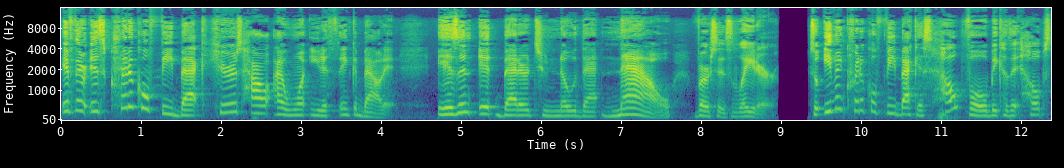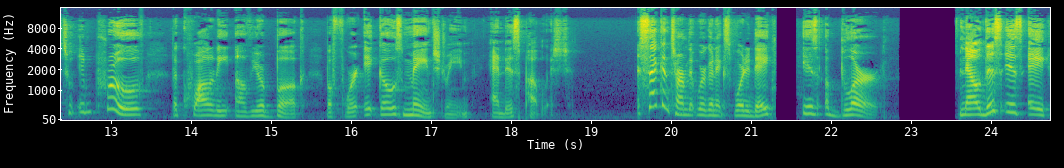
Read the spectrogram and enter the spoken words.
If there is critical feedback, here's how I want you to think about it. Isn't it better to know that now versus later? So, even critical feedback is helpful because it helps to improve the quality of your book before it goes mainstream and is published. A second term that we're going to explore today is a blurb. Now, this is a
